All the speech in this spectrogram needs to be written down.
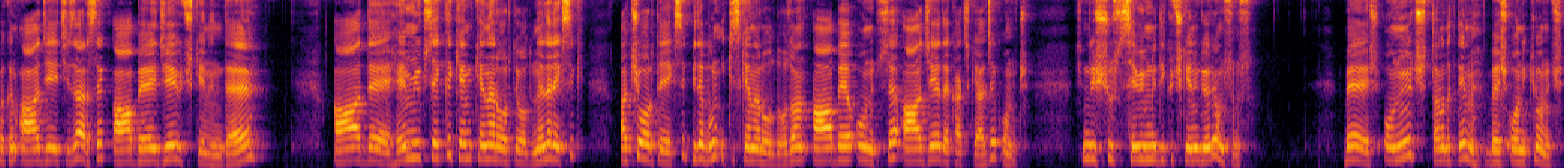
Bakın AC'yi çizersek ABC üçgeninde AD hem yükseklik hem kenar ortay oldu. Neler eksik? Açı ortaya eksik. Bir de bunun ikiz kenar oldu. O zaman AB 13 ise AC de kaç gelecek? 13. Şimdi şu sevimli dik üçgeni görüyor musunuz? 5, 13 tanıdık değil mi? 5, 12, 13.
